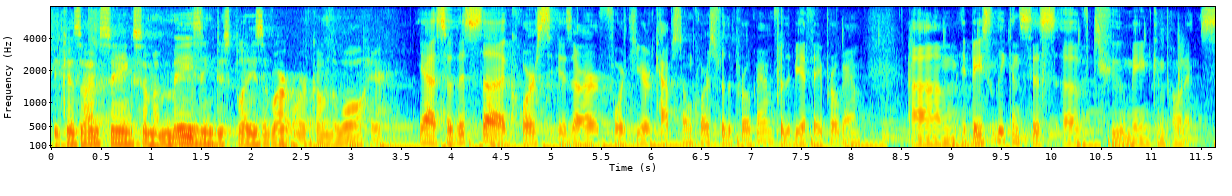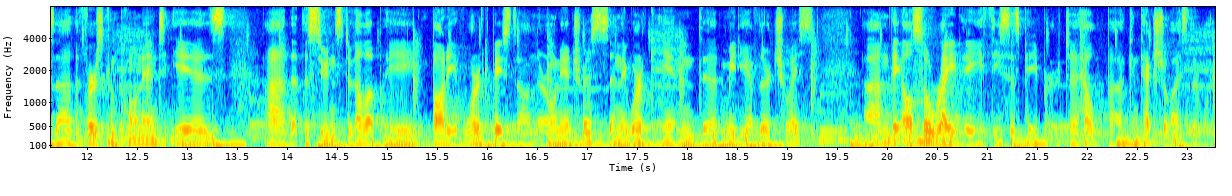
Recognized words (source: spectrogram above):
because I'm seeing some amazing displays of artwork on the wall here. Yeah, so this uh, course is our fourth year capstone course for the program, for the BFA program. Um, it basically consists of two main components. Uh, the first component is uh, that the students develop a body of work based on their own interests and they work in the media of their choice. Um, they also write a thesis paper to help uh, contextualize their work.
